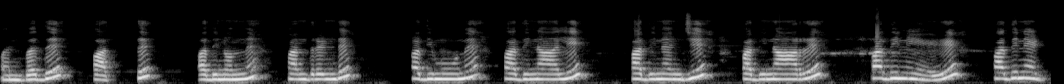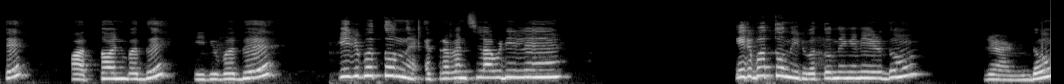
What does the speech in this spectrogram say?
ഒൻപത് പത്ത് പതിനൊന്ന് പന്ത്രണ്ട് പതിമൂന്ന് പതിനാല് പതിനഞ്ച് പതിനാറ് പതിനേഴ് പതിനെട്ട് പത്തൊൻപത് ഇരുപത് ഇരുപത്തൊന്ന്. എത്ര പെൻസിൽ അവിടെ ഇല്ലേ ഇരുപത്തൊന്ന് ഇരുപത്തൊന്ന് എങ്ങനെ എഴുതും? രണ്ടും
